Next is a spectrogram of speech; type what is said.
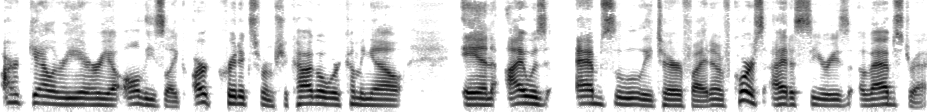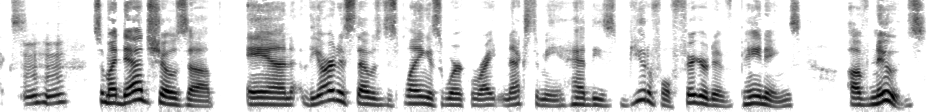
Art Gallery area, all these like art critics from Chicago were coming out, and I was absolutely terrified. And of course, I had a series of abstracts. hmm So my dad shows up, and the artist that was displaying his work right next to me had these beautiful figurative paintings of nudes.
